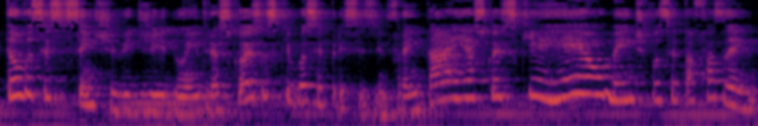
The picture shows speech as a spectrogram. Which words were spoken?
Então você se sente dividido entre as coisas que você precisa enfrentar e as coisas que realmente você está fazendo.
